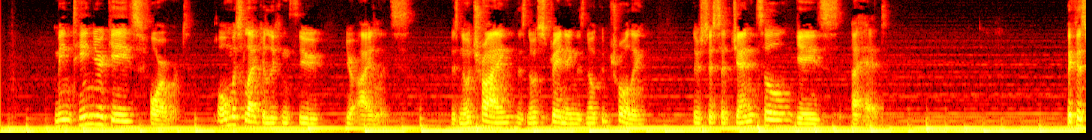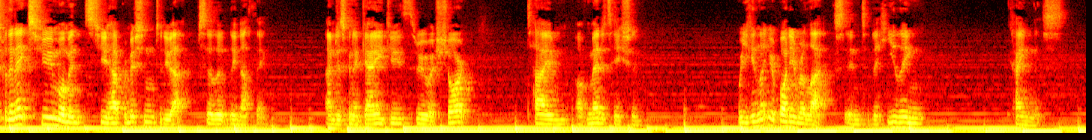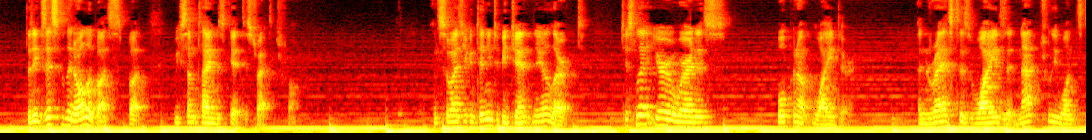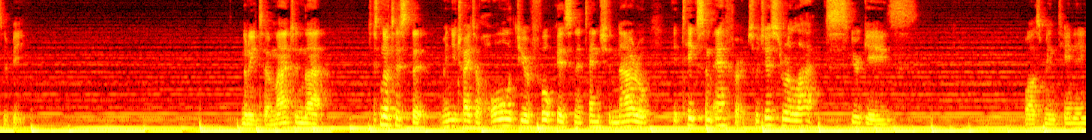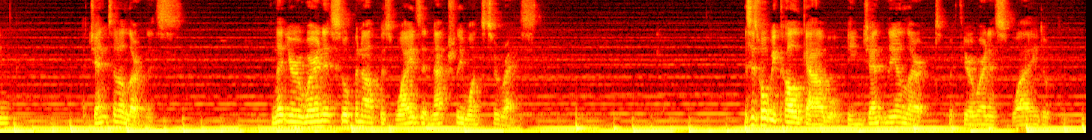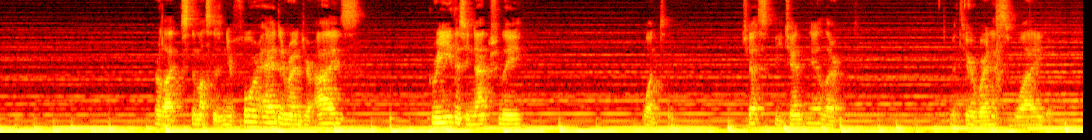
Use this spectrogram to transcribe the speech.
maintain your gaze forward, almost like you're looking through your eyelids. There's no trying, there's no straining, there's no controlling. There's just a gentle gaze ahead. Because for the next few moments, you have permission to do absolutely nothing. I'm just going to guide you through a short time of meditation where you can let your body relax into the healing kindness that exists within all of us, but we sometimes get distracted from. And so, as you continue to be gently alert, just let your awareness open up wider and rest as wide as it naturally wants to be. No need to imagine that. Just notice that when you try to hold your focus and attention narrow, it takes some effort. So just relax your gaze whilst maintaining a gentle alertness. Let your awareness open up as wide as it naturally wants to rest. This is what we call Gawo, being gently alert with your awareness wide open. Relax the muscles in your forehead and around your eyes. Breathe as you naturally want to. Just be gently alert with your awareness wide open.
